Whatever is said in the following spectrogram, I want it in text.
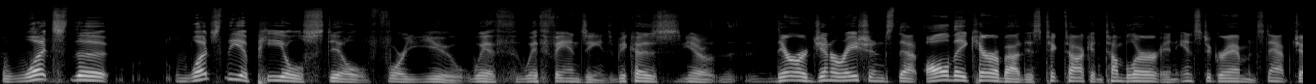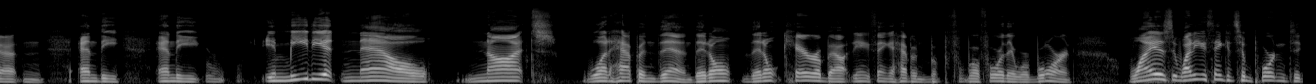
What's the what's the appeal still for you with with fanzines? Because you know th- there are generations that all they care about is TikTok and Tumblr and Instagram and Snapchat and and the and the immediate now not what happened then. They don't they don't care about anything that happened bef- before they were born. Why is why do you think it's important to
